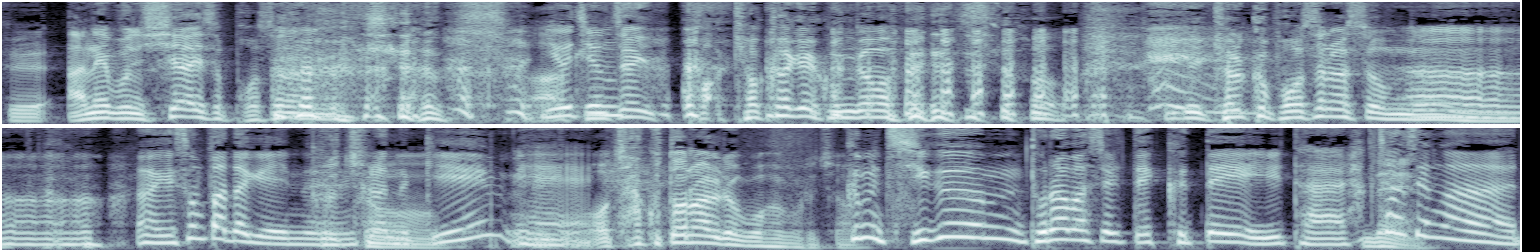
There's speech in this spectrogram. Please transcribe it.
그 아내분 시야에서 벗어나는 것이 아, 요즘- 굉장히 과- 격하게 공감하면서 결코 벗어날 수 없는 어, 어, 손바닥 위에 있는 그 그렇죠. 런 느낌? 예. 어, 자꾸 떠나려고 하고 그러죠. 그럼 지금 돌아봤을 때 그때의 일탈, 학창 네. 생활,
